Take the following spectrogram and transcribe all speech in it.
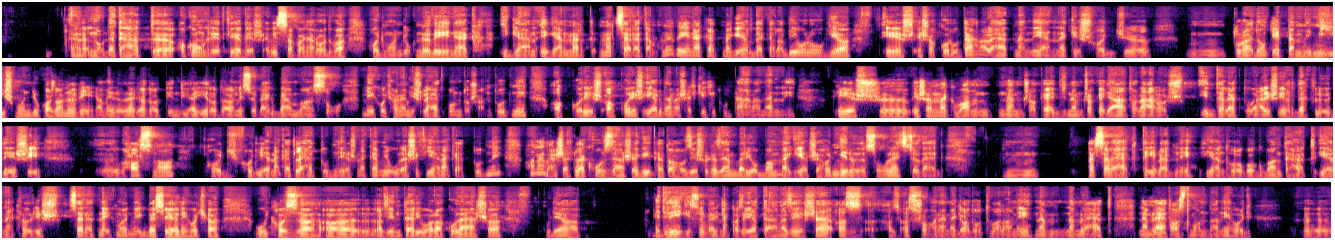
No, de tehát a konkrét kérdésre visszakanyarodva, hogy mondjuk növények, igen, igen, mert, mert szeretem a növényeket, meg érdekel a biológia, és, és akkor utána lehet menni ennek is, hogy m, tulajdonképpen mi, mi is mondjuk az a növény, amiről egy adott indiai irodalmi szövegben van szó. Még hogyha nem is lehet pontosan tudni, akkor is, akkor is érdemes egy kicsit utána menni és, és ennek van nem csak, egy, nem csak egy általános intellektuális érdeklődési haszna, hogy, hogy ilyeneket lehet tudni, és nekem jól esik ilyeneket tudni, hanem esetleg hozzásegíthet ahhoz is, hogy az ember jobban megértse, hogy miről szól egy szöveg. Hmm, persze lehet tévedni ilyen dolgokban, tehát ilyenekről is szeretnék majd még beszélni, hogyha úgy hozza az interjú alakulása. Ugye a egy régi szövegnek az értelmezése az, az, az soha nem egy adott valami, nem, nem, lehet, nem lehet azt mondani, hogy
